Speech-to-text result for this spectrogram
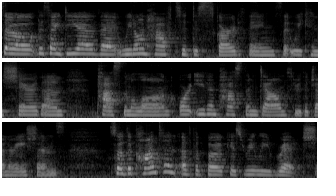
So, this idea that we don't have to discard things, that we can share them, pass them along, or even pass them down through the generations. So, the content of the book is really rich,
